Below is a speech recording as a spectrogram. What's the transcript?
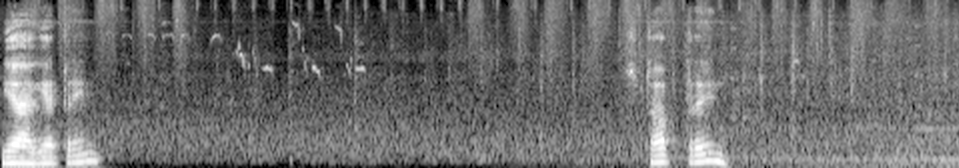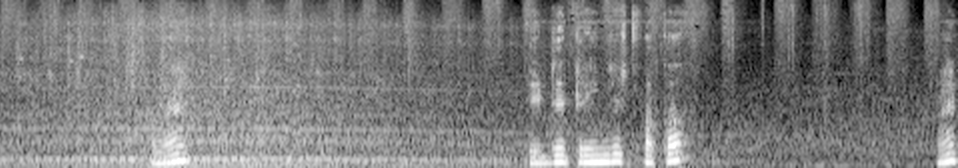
Yeah, I get train. Stop train. What? Did the train just fuck off? What?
